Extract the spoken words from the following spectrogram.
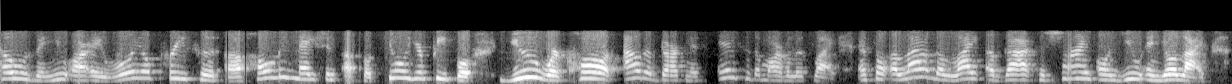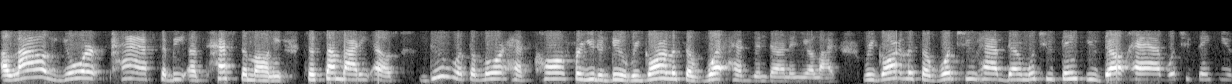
chosen. You are a royal priesthood, a holy nation, a peculiar people. You were called out of darkness into the marvelous light. And so allow the light of God to shine on you in your life. Allow your past to be a testimony to somebody else. Do what the Lord has called for you to do, regardless of what has been done in your life, regardless of what you have done, what you think you don't have, what you think you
